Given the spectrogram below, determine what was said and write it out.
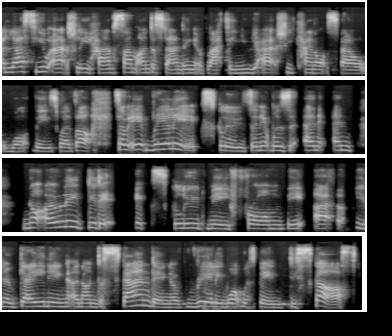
unless you actually have some understanding of Latin, you actually cannot spell what these words are. So it really excludes, and it was, and and not only did it exclude me from the uh, you know gaining an understanding of really what was being discussed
